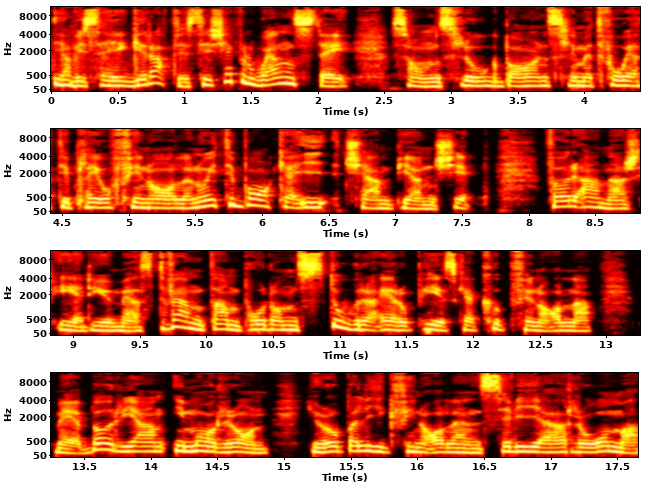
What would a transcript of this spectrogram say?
Ja, vi säger grattis till Sheffield Wednesday som slog Barnsley med 2-1 i playoff-finalen och är tillbaka i Championship. För annars är det ju mest väntan på de stora europeiska cupfinalerna med början imorgon, Europa League-finalen Sevilla-Roma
